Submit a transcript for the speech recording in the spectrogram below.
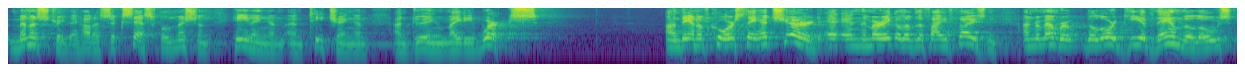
ministry. They had a successful mission, healing and, and teaching and, and doing mighty works. And then, of course, they had shared in the miracle of the 5,000. And remember, the Lord gave them the loaves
